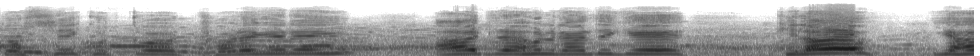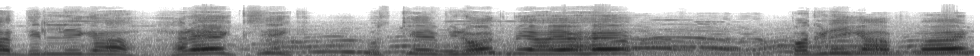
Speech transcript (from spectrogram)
तो सिख उसको छोड़ेंगे नहीं। आज राहुल गांधी के खिलाफ यहाँ दिल्ली का हर एक सिख उसके विरोध में आया है। पगड़ी का अपमान,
